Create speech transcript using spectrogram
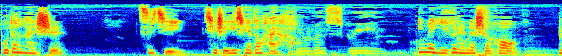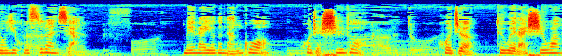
不断暗示自己其实一切都还好，因为一个人的时候容易胡思乱想，没来由的难过或者失落，或者对未来失望，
